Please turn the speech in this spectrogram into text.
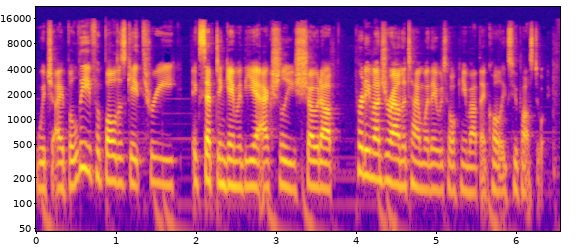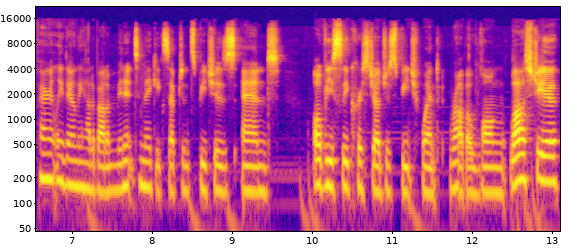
which I believe for Baldur's Gate 3, except in Game of the Year actually showed up pretty much around the time where they were talking about their colleagues who passed away. Apparently, they only had about a minute to make acceptance speeches, and obviously, Chris Judge's speech went rather long last year.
